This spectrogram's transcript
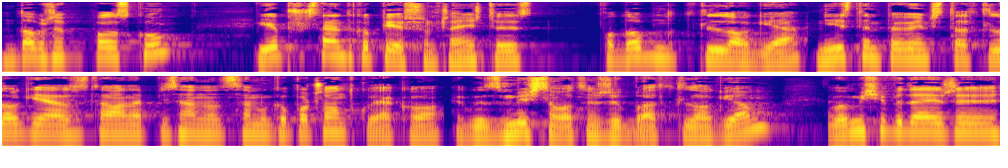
dobrze po polsku. Ja przeczytałem tylko pierwszą część, to jest podobno trylogia. Nie jestem pewien, czy ta trylogia została napisana od samego początku, jako jakby z myślą o tym, że była trylogią, bo mi się wydaje, że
